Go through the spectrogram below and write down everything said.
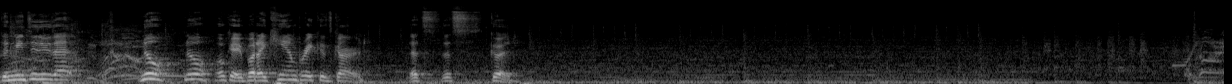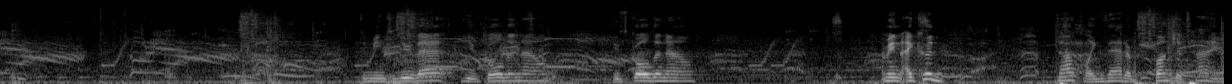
Didn't mean to do that. No, no, okay, but I can break his guard. That's that's good. Didn't mean to do that. He's golden now. He's golden now. I mean, I could talk like that a bunch of times.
